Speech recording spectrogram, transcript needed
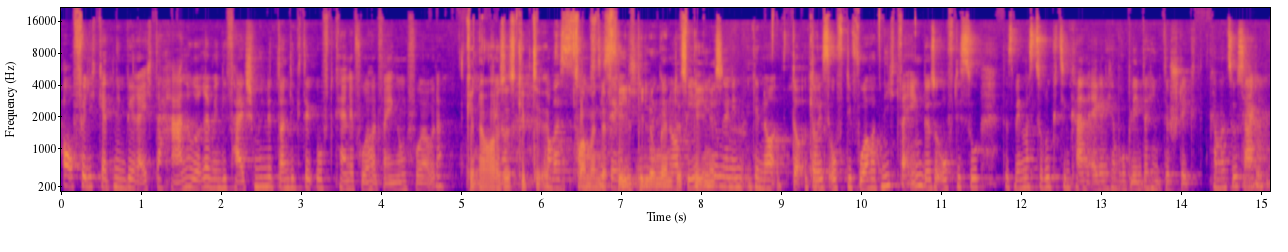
Auffälligkeiten im Bereich der Harnröhre, wenn die falsch mündet, dann liegt ja oft keine Vorhautverengung vor, oder? Genau, genau. also es gibt äh, Formen der Fehlbildungen genau, des Penis. Genau, da, da, ist oft die Vorhaut nicht verengt, also oft ist so, dass wenn man es zurückziehen kann, eigentlich ein Problem dahinter steckt. Kann man so sagen?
